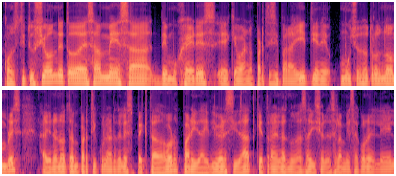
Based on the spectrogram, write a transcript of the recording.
constitución de toda esa mesa de mujeres eh, que van a participar ahí tiene muchos otros nombres. Hay una nota en particular del espectador, Paridad y Diversidad, que traen las nuevas adiciones a la mesa con el Dicen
